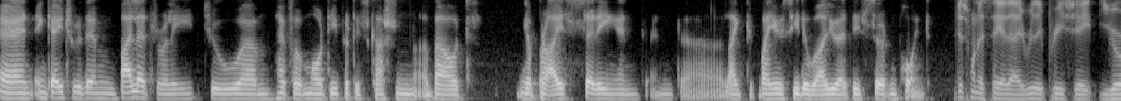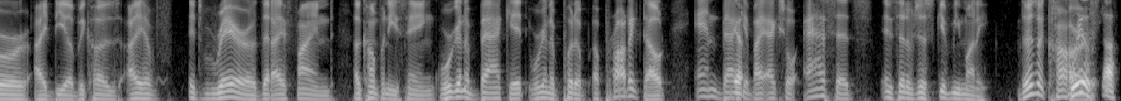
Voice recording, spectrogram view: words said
and engage with them bilaterally to um, have a more deeper discussion about your price setting and and uh, like why you see the value at this certain point. I just want to say that I really appreciate your idea because I have it's rare that I find a company saying we're going to back it, we're going to put a, a product out and back Yep. it by actual assets instead of just give me money. There's a car It's real stuff.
